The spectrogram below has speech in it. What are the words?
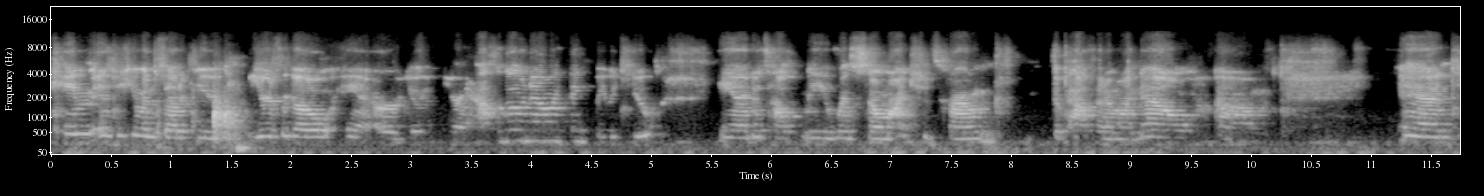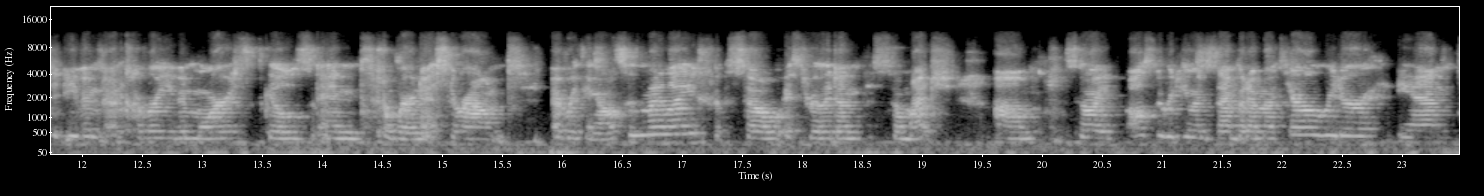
came into human design a few years ago, or a year and a half ago now, I think, maybe two, and it's helped me with so much. It's found the path that I'm on now. Um, and even uncovering even more skills and awareness around everything else in my life. So it's really done so much. Um, so I also read human design, but I'm a tarot reader and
